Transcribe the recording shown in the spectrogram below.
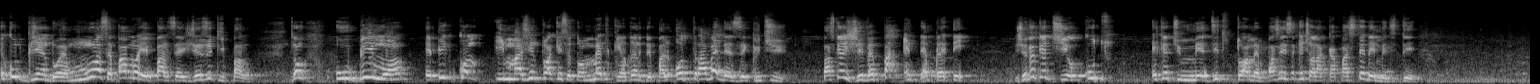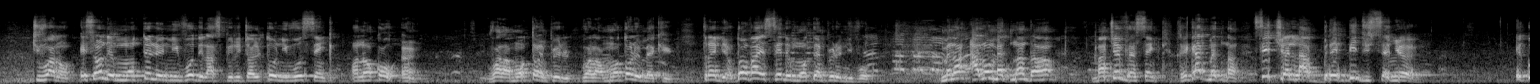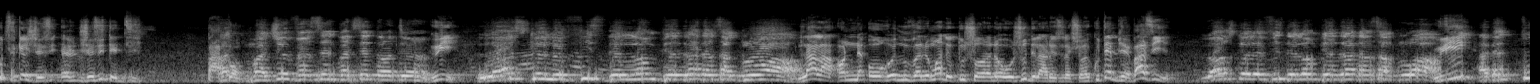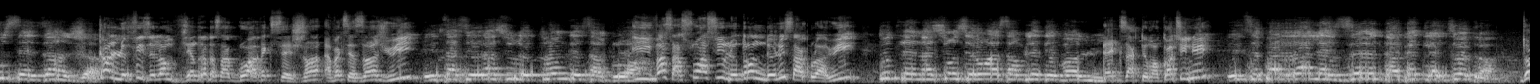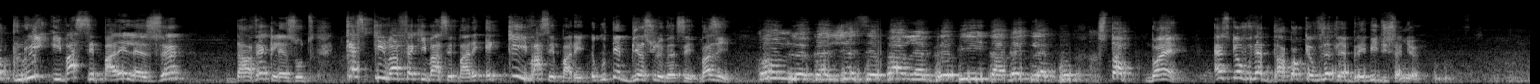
Écoute bien, Doyen. Moi, c'est pas moi qui parle, c'est Jésus qui parle. Donc, oublie-moi. Et puis, imagine-toi que c'est ton maître qui est en train de te parler au travers des Écritures. Parce que je ne vais pas interpréter. Je veux que tu écoutes et que tu médites toi-même. Parce que c'est que tu as la capacité de méditer. Tu vois, non? Essayons de monter le niveau de la spiritualité au niveau 5. On a encore un. Voilà, montons un peu. le- Voilà, montons le mercure. Très bien. Donc, on va essayer de monter un peu le niveau. Maintenant, allons maintenant dans Matthieu 25. Regarde maintenant. Si tu es la brebis du Seigneur, écoute ce que Jésus, euh, Jésus te dit. Pardon. Matthieu 25, verset 31. Oui. Lorsque le Fils de l'homme viendra dans sa gloire. Là, là, on est au renouvellement de tout chose. On est au jour de la résurrection. Écoutez bien, vas-y. Lorsque le Fils de l'homme viendra dans sa gloire. Oui. Avec tous ses anges. Quand le Fils de l'homme viendra dans sa gloire avec ses gens, avec ses anges, oui, Il s'assiera sur le trône de sa gloire. il va s'asseoir sur le trône de lui, sa gloire, oui. Toutes les nations seront assemblées devant lui. Exactement. Continue. Il séparera les uns d'avec les autres. Donc lui, il va séparer les uns d'avec les autres. Qu'est-ce qu'il va faire qu'il va séparer et qui va séparer? Écoutez bien sur le verset. Vas-y. Comme le berger sépare les brebis d'avec les boucs. Stop. Doyen, est-ce que vous êtes d'accord que vous êtes les brebis du Seigneur?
